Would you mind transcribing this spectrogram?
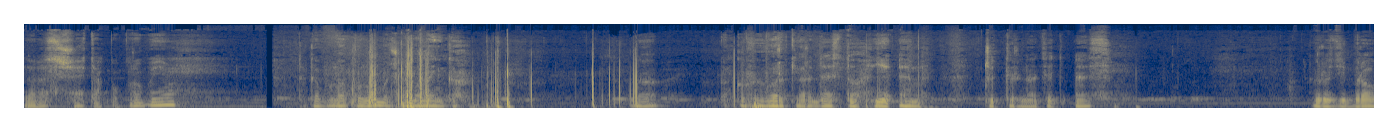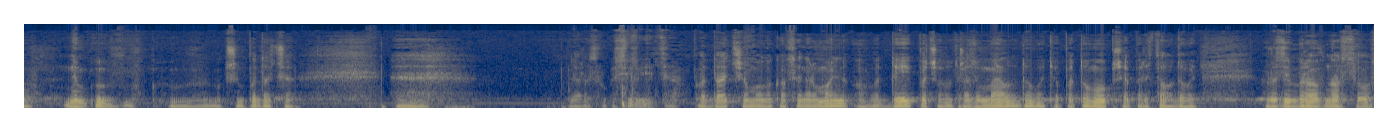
Зараз ще так попробуємо. Така була поломочка маленька. На кофеварки Ardеsto EM 14S. Розібрав. Не, в, общем, подача. Е, зараз фокусується. Подача молока все нормально, а води почало одразу мело давати, а потім взагалі перестало давати. Розібрав насос.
